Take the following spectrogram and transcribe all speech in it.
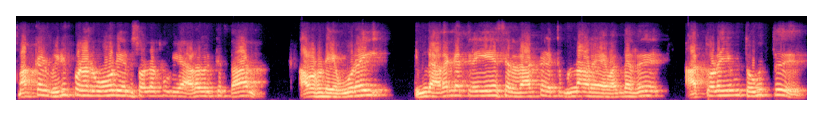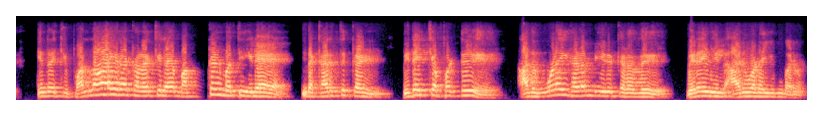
மக்கள் விழிப்புணர்வோடு என்று சொல்லக்கூடிய அளவிற்குத்தான் அவருடைய உரை இந்த அரங்கத்திலேயே சில நாட்களுக்கு முன்னாலே வந்தது. அத்துணையும் தொகுத்து இன்றைக்கு பல்லாயிரக்கணக்கில மக்கள் மத்தியிலே இந்த கருத்துக்கள் விதைக்கப்பட்டு அது முளை கிளம்பி இருக்கிறது. விரைவில் அறுவடையும் வரும்.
